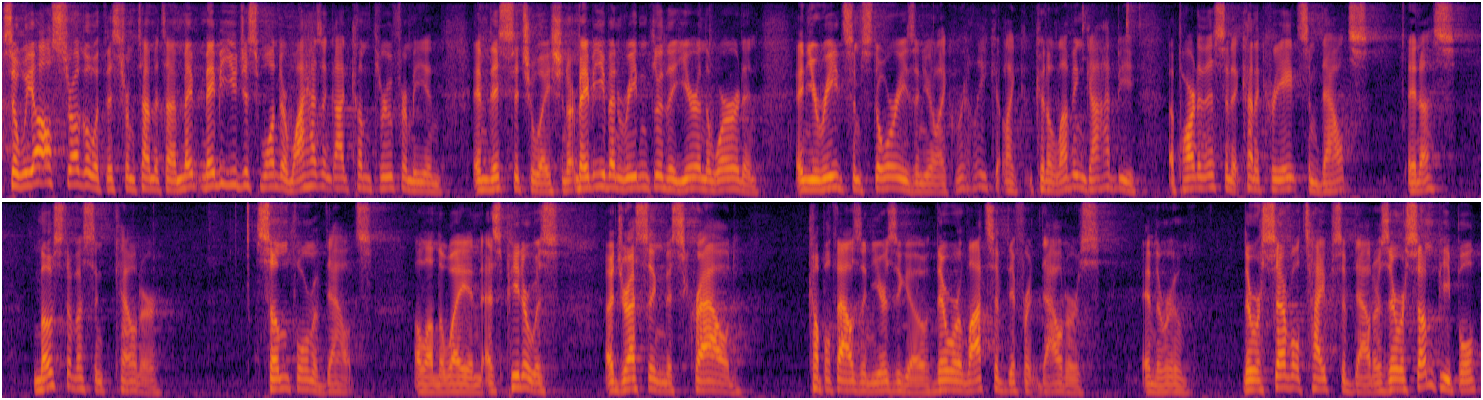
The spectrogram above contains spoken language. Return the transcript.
so we all struggle with this from time to time. Maybe, you just wonder, why hasn't God come through for me in, in this situation? Or maybe you've been reading through the year in the Word and, and you read some stories and you're like, really? Like, could a loving God be a part of this? And it kind of creates some doubts in us. Most of us encounter some form of doubts along the way. And as Peter was addressing this crowd a couple thousand years ago, there were lots of different doubters in the room. There were several types of doubters. There were some people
